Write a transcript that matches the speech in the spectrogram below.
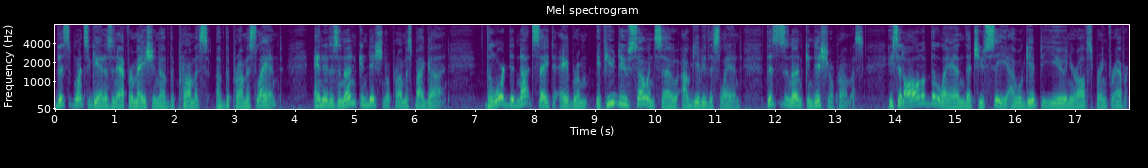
This, once again, is an affirmation of the promise of the promised land, and it is an unconditional promise by God. The Lord did not say to Abram, If you do so and so, I'll give you this land. This is an unconditional promise. He said, All of the land that you see I will give to you and your offspring forever.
